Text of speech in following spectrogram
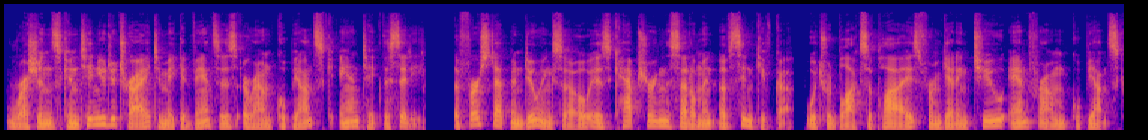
Russians continue to try to make advances around Kupiansk and take the city. The first step in doing so is capturing the settlement of Sinkivka, which would block supplies from getting to and from Kupiansk.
